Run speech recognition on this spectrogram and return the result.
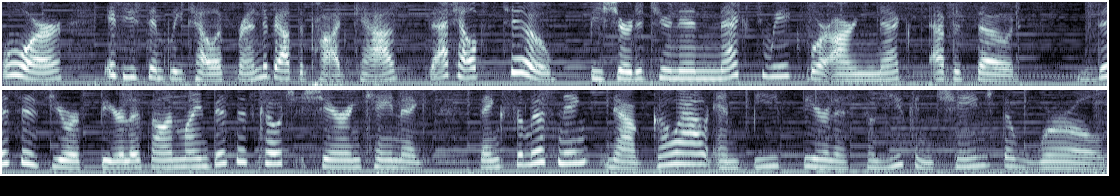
Or if you simply tell a friend about the podcast, that helps too. Be sure to tune in next week for our next episode. This is your fearless online business coach, Sharon Koenig. Thanks for listening. Now go out and be fearless so you can change the world.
